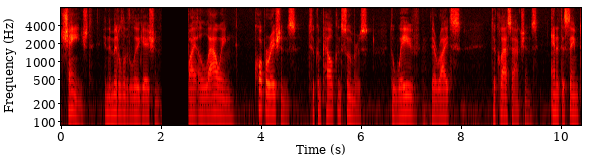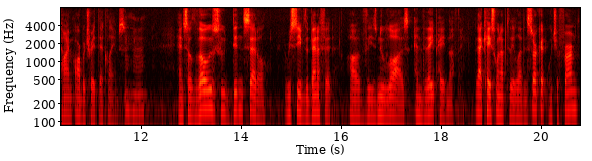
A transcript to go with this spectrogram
changed in the middle of the litigation by allowing corporations to compel consumers to waive their rights to class actions and at the same time arbitrate their claims. mm-hmm. And so those who didn't settle received the benefit of these new laws and they paid nothing. That case went up to the 11th Circuit, which affirmed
